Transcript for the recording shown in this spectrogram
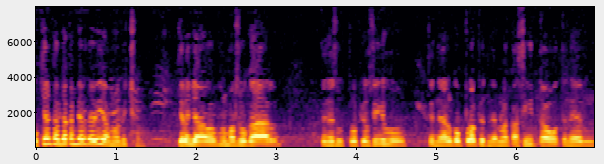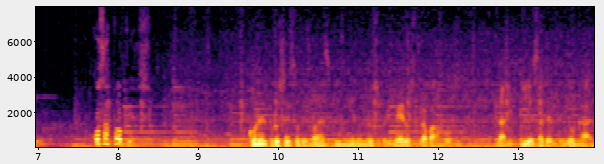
o quieren ya cambiar de vida, mejor dicho. Quieren ya formar su hogar, tener sus propios hijos, tener algo propio, tener una casita o tener cosas propias. Con el proceso de paz vinieron los primeros trabajos, la limpieza del río Cali,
